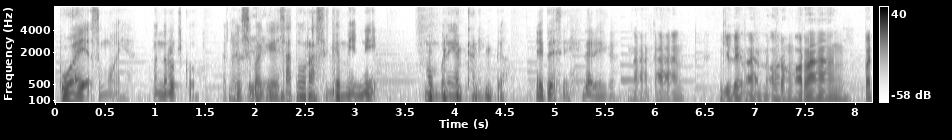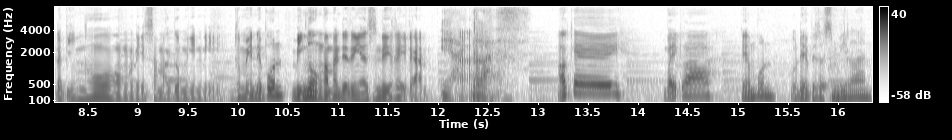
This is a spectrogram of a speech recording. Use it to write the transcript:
Buaya semuanya menurutku. Aku Oke. sebagai satu ras Gemini memperingatkan itu. Itu sih dari aku. nah kan giliran orang-orang pada bingung nih sama Gemini Gemini pun bingung sama dirinya sendiri kan Ya Nah, jelas. oke baiklah ya ampun udah episode 9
